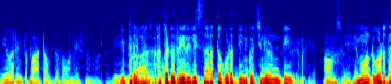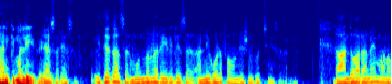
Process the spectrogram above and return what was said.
we are into part of the foundation అనమాట ఇప్పుడు అతడు రీ రిలీజ్ తర్వాత కూడా దీనికి వచ్చినటువంటి అవును సార్. అమౌంట్ కూడా దానికి మళ్ళీ. సార్ సార్ ఇదే కాదు సార్ ముందున్న రీ రిలీజ్ అన్నీ కూడా ఫౌండేషన్కి వచ్చినాయి సార్ అన్ని. దాని ద్వారానే మనం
